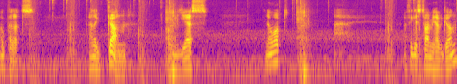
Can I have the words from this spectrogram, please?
No pellets. And a gun. Oh, yes. You know what? I think it's time we have a gun.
